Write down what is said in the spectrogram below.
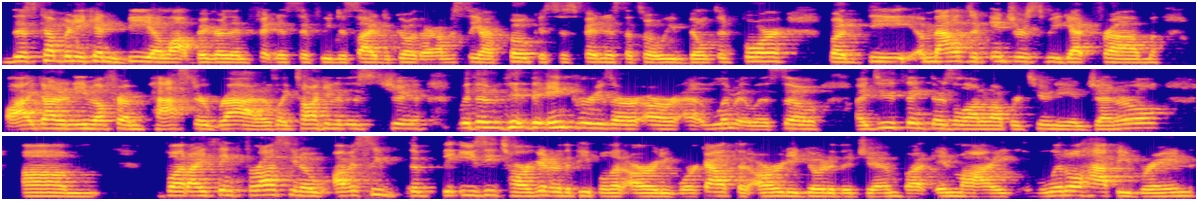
this company can be a lot bigger than fitness if we decide to go there. Obviously our focus is fitness. That's what we built it for. But the amount of interest we get from i got an email from pastor brad. I was like talking to this with him. The, the inquiries are, are limitless. So i do think there's a lot of opportunity in general. Um, but I think for us, you know, obviously the, the easy target are the people that already work out, that already go to the gym. But in my little happy brain,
